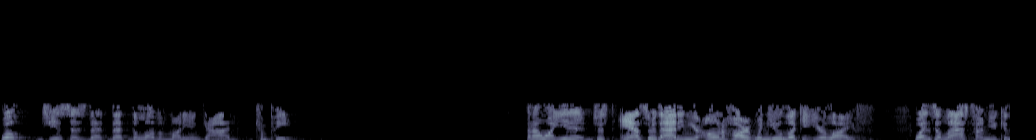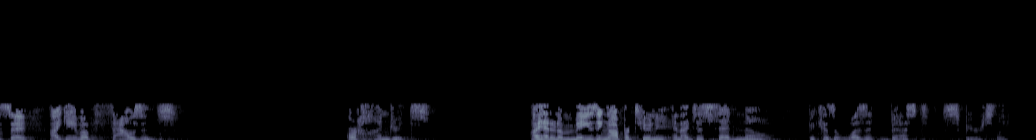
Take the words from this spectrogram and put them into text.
Well, Jesus says that, that the love of money and God compete. And I want you to just answer that in your own heart. When you look at your life, when's the last time you can say, I gave up thousands or hundreds. I had an amazing opportunity, and I just said no because it wasn't best spiritually.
